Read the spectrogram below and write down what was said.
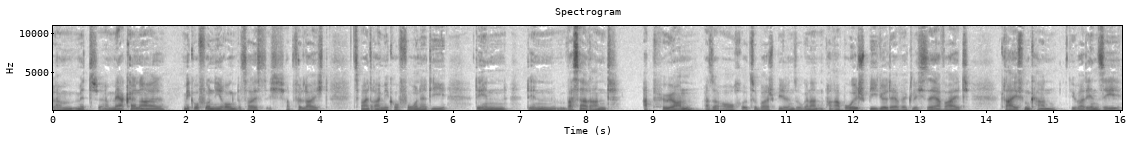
ähm, mit äh, Mehrkanal-Mikrofonierung, das heißt, ich habe vielleicht zwei, drei Mikrofone, die den, den Wasserrand abhören, also auch äh, zum Beispiel einen sogenannten Parabolspiegel, der wirklich sehr weit greifen kann über den See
